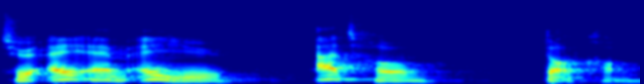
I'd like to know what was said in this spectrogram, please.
to amauathome.com.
